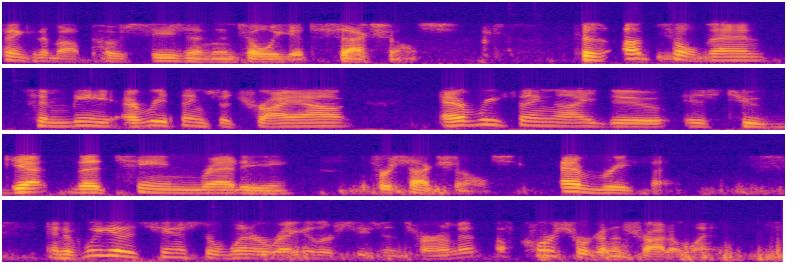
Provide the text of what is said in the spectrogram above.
thinking about postseason until we get to sectionals. Because up till then, to me, everything's a tryout. Everything I do is to get the team ready for sectionals. Everything. And if we get a chance to win a regular season tournament, of course we're going to try to win.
